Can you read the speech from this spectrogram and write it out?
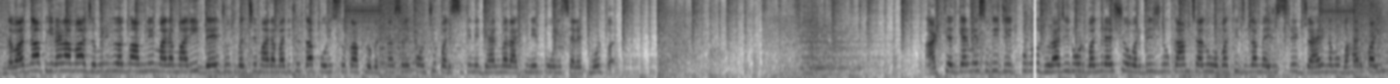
અમદાવાદના પીરાણામાં જમીન વિવાદ મામલે મારામારી, બે જૂથ વચ્ચે મારામારી થતા પોલીસનો કાફલો ઘટનાસ્થળે પહોંચ્યો. પરિસ્થિતિને ધ્યાનમાં રાખીને પોલીસ એલર્ટ મોડ પર. આઠથી અગિયાર મે સુધી જેતપુરનો ધોરાજી રોડ બંધ રહેશે. ઓવરબ્રિજનું કામ ચાલુ હોવાથી જિલ્લા મેજિસ્ટ્રેટ જાહેરનામું બહાર પાડ્યું.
